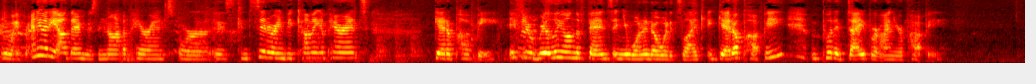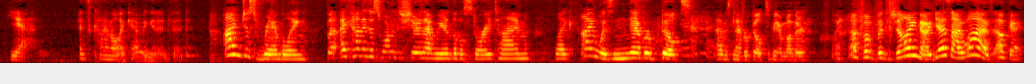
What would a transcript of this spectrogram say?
Anyway, for anybody out there who's not a parent or is considering becoming a parent, get a puppy. If you're really on the fence and you want to know what it's like, get a puppy and put a diaper on your puppy. Yeah, it's kind of like having an infant. I'm just rambling, but I kind of just wanted to share that weird little story time. Like, I was never built, I was never built to be a mother. I have a vagina. Yes, I was. Okay.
